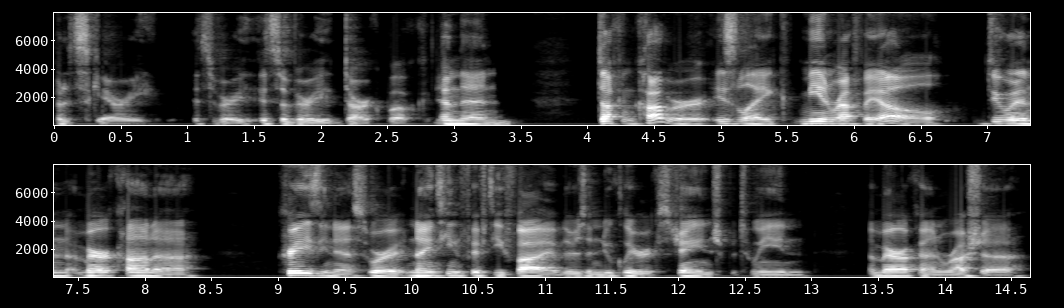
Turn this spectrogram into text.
But it's scary. It's very it's a very dark book. Yeah. And then Duck and Cover is like me and Raphael doing Americana craziness where in 1955 there's a nuclear exchange between America and Russia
